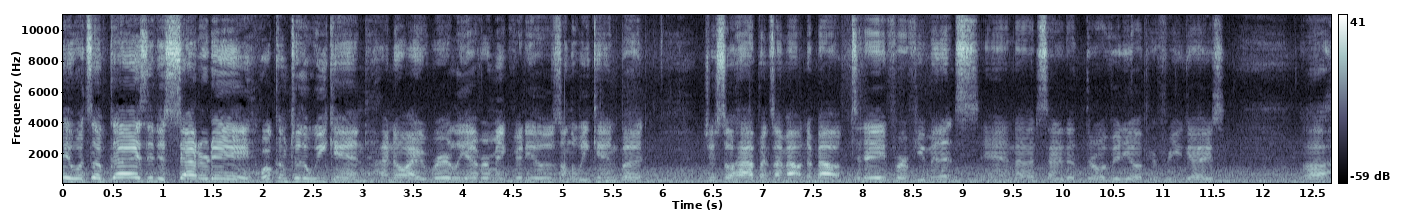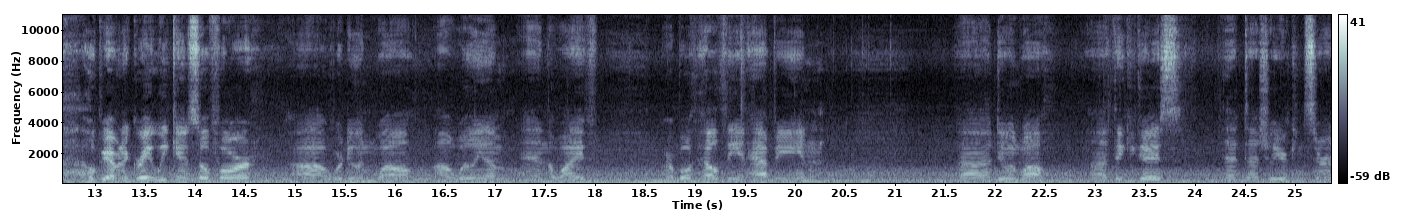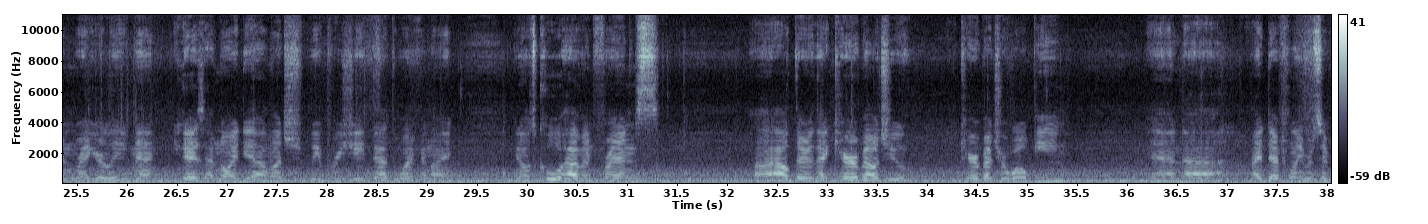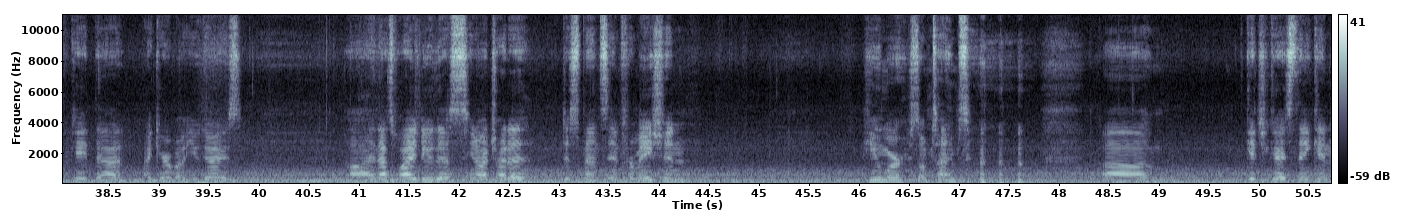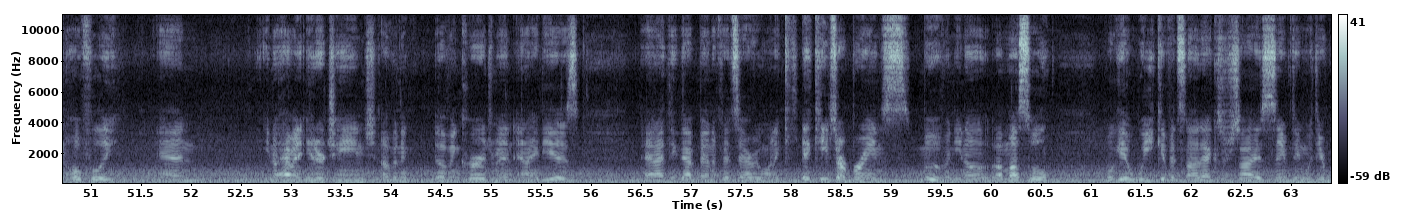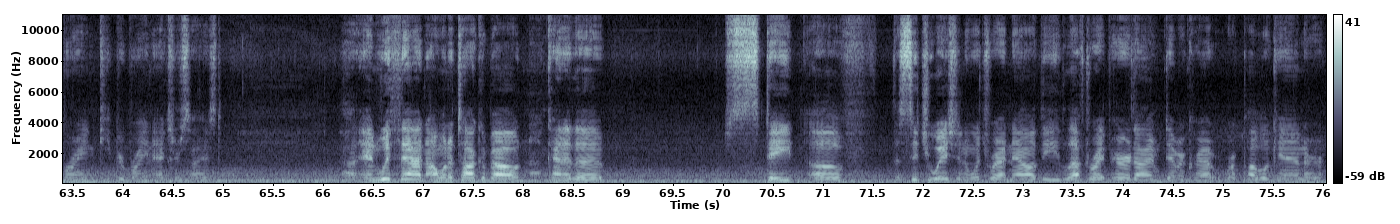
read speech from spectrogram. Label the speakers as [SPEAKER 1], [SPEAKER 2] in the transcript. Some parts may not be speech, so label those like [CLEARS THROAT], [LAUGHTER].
[SPEAKER 1] Hey, what's up, guys? It is Saturday. Welcome to the weekend. I know I rarely ever make videos on the weekend, but just so happens I'm out and about today for a few minutes and uh, decided to throw a video up here for you guys. Uh, I hope you're having a great weekend so far. Uh, we're doing well. Uh, William and the wife are both healthy and happy and uh, doing well. Uh, thank you guys that show your concern regularly. Man, you guys have no idea how much we appreciate that, the wife and I you know, it's cool having friends uh, out there that care about you, care about your well being, and uh, I definitely reciprocate that. I care about you guys, uh, and that's why I do this. You know, I try to dispense information, humor [LAUGHS] sometimes, um, get you guys thinking, hopefully, and you know, have an interchange of an of encouragement and ideas and I think that benefits everyone. It, it keeps our brains moving. You know, a muscle will get weak if it's not exercised. Same thing with your brain. Keep your brain exercised. Uh, and with that, I want to talk about kind of the state of the situation in which we're at now the left right paradigm, Democrat, Republican, or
